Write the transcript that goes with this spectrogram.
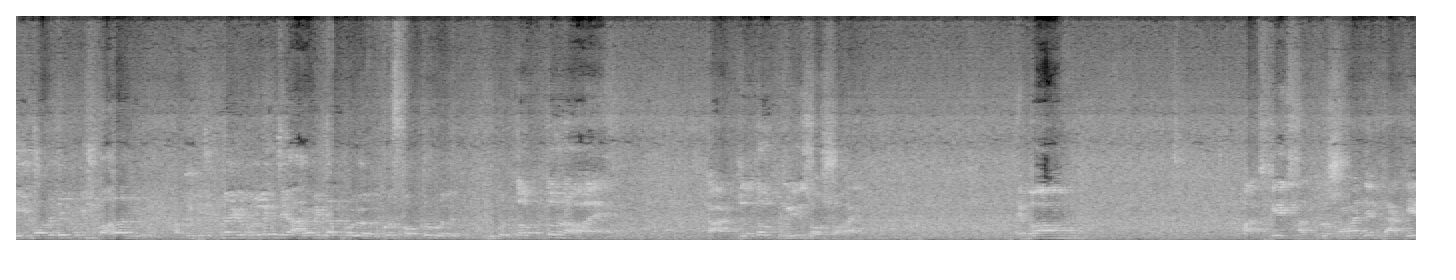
এইভাবে যে পুলিশ বাধা দিল আপনি কিছুক্ষণ আগে বললেন যে আগামীকাল করবে, পুরো স্তব্ধ করে দেবে। কি বলবেন? উত্তপ্ত নয় কার্যত পুলিশ অসহায়। এবং আজকে ছাত্র সমাজের ডাকে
